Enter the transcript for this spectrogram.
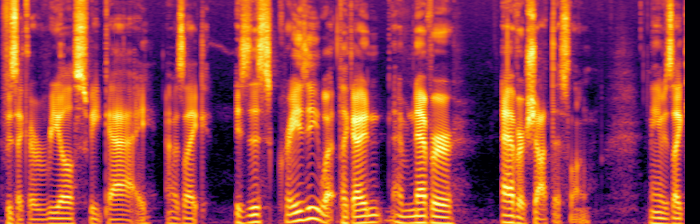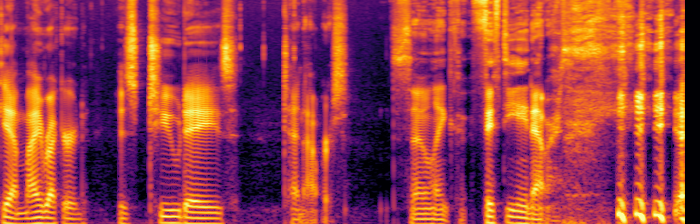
who's like a real sweet guy. I was like, "Is this crazy? What? Like I I've never ever shot this long." And he was like, "Yeah, my record is two days, ten hours." So like 58 hours. yeah.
